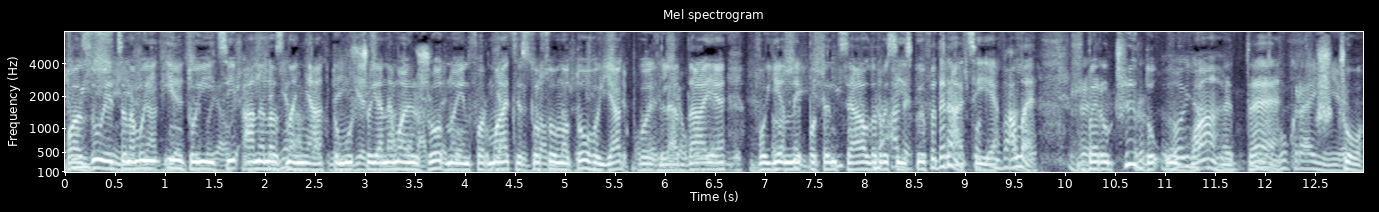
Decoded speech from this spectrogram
базується на моїй інтуїції, а не на знаннях, тому що я не маю жодної інформації стосовно того, як виглядає воєнний потенціал Російської Федерації. Але беручи до уваги те, що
